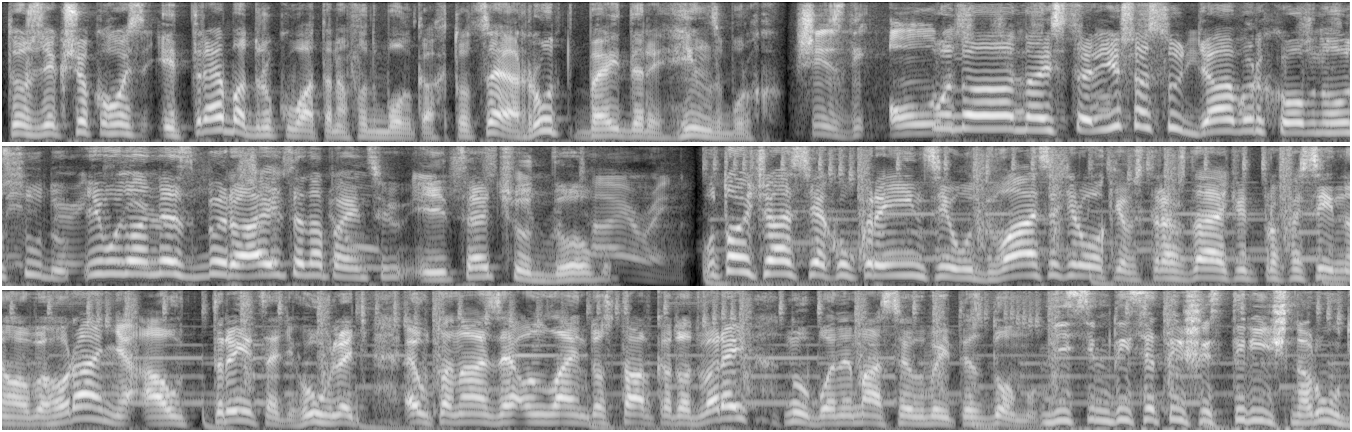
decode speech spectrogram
Тож, якщо когось і треба друкувати на футболках, то це Рут Бейдер Гінзбург. Вона найстаріша суддя Верховного суду, і вона не збирається на пенсію. І це чудово. У той час, як українці у 20 років страждають від професійного вигорання, а у 30 гуглять евтаназія онлайн доставка до дверей, ну бо нема сил вийти з дому. 86-річна Рут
